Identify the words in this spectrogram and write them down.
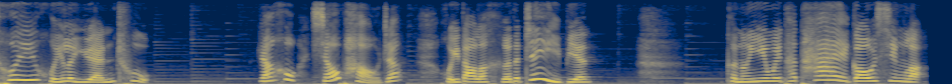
推回了原处。然后小跑着回到了河的这一边。可能因为他太高兴了，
